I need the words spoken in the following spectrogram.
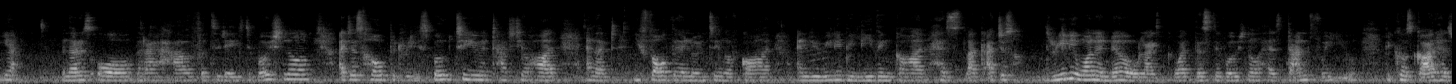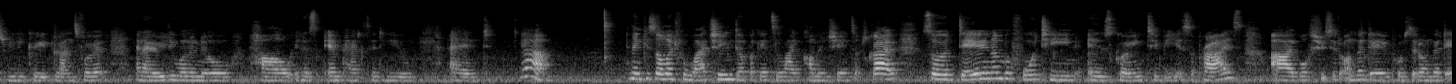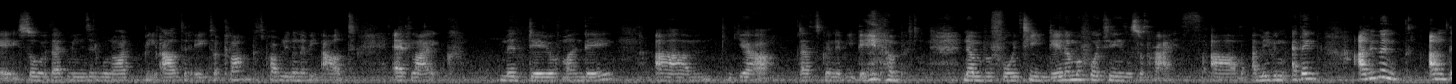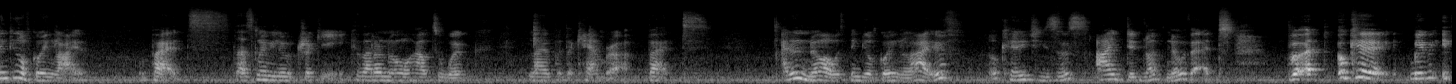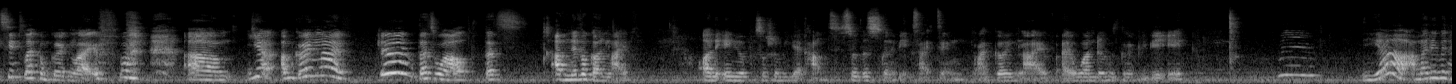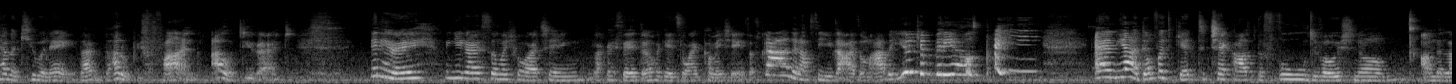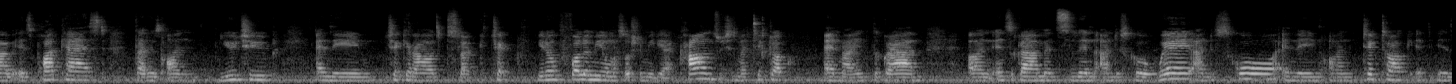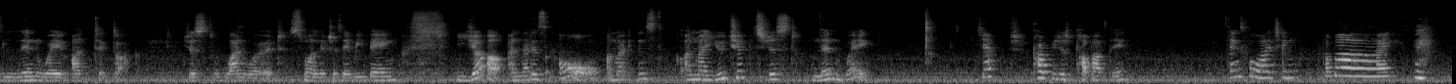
yeah and that is all that I have for today's devotional. I just hope it really spoke to you and touched your heart and that you felt the anointing of God and you really believe in God has like I just really want to know like what this devotional has done for you because God has really great plans for it and I really want to know how it has impacted you. And yeah. Thank you so much for watching. Don't forget to like comment share and subscribe. So day number 14 is going to be a surprise. I will shoot it on the day post it on the day. So that means it will not be out at 8 o'clock. It's probably going to be out at like midday of monday. Um yeah that's going to be day number number 14 day number 14 is a surprise um i'm even i think i'm even i'm thinking of going live but that's gonna be a little tricky because i don't know how to work live with a camera but I didn't know I was thinking of going live. Okay, Jesus, I did not know that. But okay, maybe it seems like I'm going live. um, yeah, I'm going live. Yeah, that's wild. That's I've never gone live on any of the social media accounts, so this is gonna be exciting. Like going live. I wonder who's gonna be there. Hmm, yeah, I might even have a Q&A. That that would be fun. I would do that anyway thank you guys so much for watching like i said don't forget to like comment share and subscribe and i'll see you guys on my other youtube videos bye and yeah don't forget to check out the full devotional on the love is podcast that is on youtube and then check it out just like check you know follow me on my social media accounts which is my tiktok and my instagram. On instagram it's lynn underscore way underscore and then on tiktok it is lynn way on tiktok. Just one word small letters everything. Yeah and that is all. On my inst on my youtube it's just lynn way. Yeah should probably just pop up there. Thanks for watching. Bye bye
